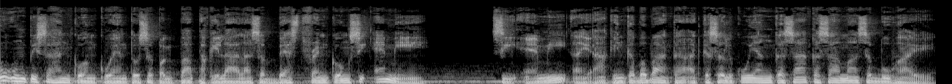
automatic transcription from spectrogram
Uumpisahan ko ang kwento sa pagpapakilala sa best friend kong si Emmy Si Emmy ay aking kababata at kasalukuyang kasakasama sa buhay.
